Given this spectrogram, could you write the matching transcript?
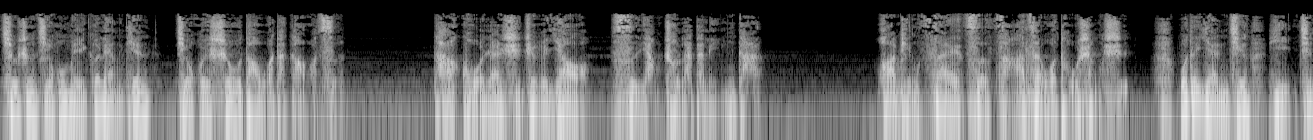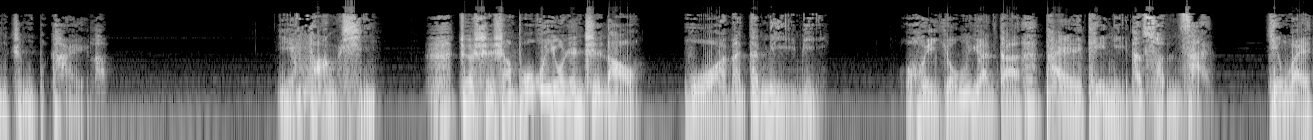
秋生几乎每隔两天就会收到我的稿子。他果然是这个药饲养出来的灵感。花瓶再次砸在我头上时，我的眼睛已经睁不开了。你放心，这世上不会有人知道我们的秘密。我会永远的代替你的存在，因为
